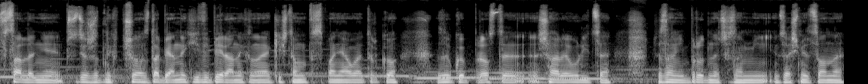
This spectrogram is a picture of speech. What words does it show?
wcale nie przecież żadnych przyozdabianych i wybieranych na jakieś tam wspaniałe, tylko zwykłe, proste, szare ulice, czasami brudne, czasami zaśmiecone,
